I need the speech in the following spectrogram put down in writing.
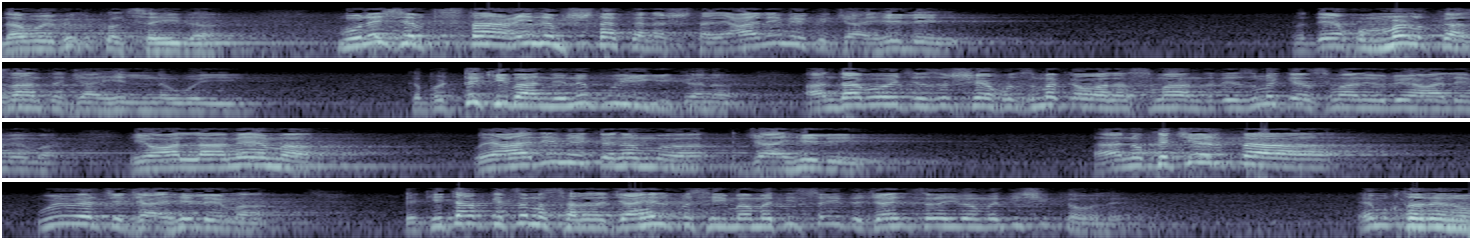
دا وایي بالکل صحیح ده منشب تستا علم شته کنه شته عالم کې جاهلې نو دې خو ملک ځان ته جاهل نه وایي کپه ټکی باندې نه پويږي کنه اندا به چې زه شیخ زمکه ول اسمان د زمکه اسمان یو لوی عالم ما یو علامه ما وی عالم کنه جاهلی نو کچیرته وی ویل چې جاهل ما د کتاب کې څه مسله جاهل پس امامتي صحیح ده جاهل سره امامتي شي کوله اے مقتدی نو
